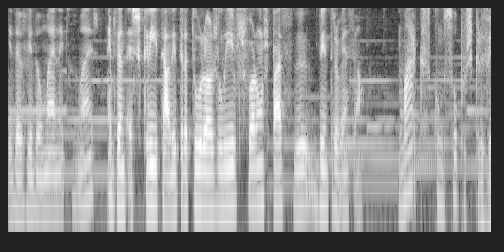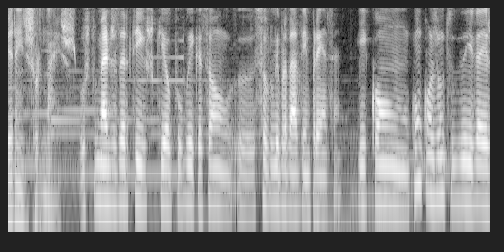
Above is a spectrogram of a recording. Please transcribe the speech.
e da vida humana e tudo mais. E portanto a escrita, a literatura, os livros foram um espaço de, de intervenção. Marx começou por escrever em jornais. Os primeiros artigos que ele publica são uh, sobre liberdade de imprensa e com, com um conjunto de ideias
